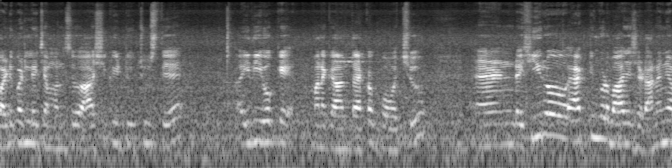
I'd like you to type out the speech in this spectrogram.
పడి పడి లేచే మనసు. ఆషికి టూ చూస్తే ఇది ఓకే మనకి అంత ఎక్కకపోవచ్చు. అండ్ హీరో యాక్టింగ్ కూడా బాగా చేశాడు. అనన్య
